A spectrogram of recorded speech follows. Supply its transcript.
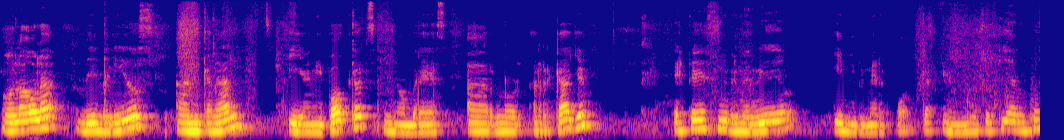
Hola, hola, bienvenidos a mi canal y a mi podcast. Mi nombre es Arnold Arcaya. Este es mi primer video y mi primer podcast en mucho tiempo.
